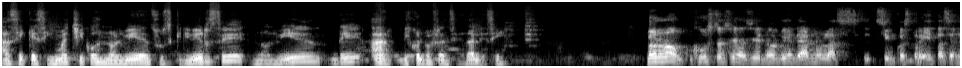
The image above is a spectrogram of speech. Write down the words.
Así que sin más chicos, no olviden suscribirse, no olviden de... Ah, disculpa Francis, dale, sí. No, no, no, justo así, así, no olviden de darnos las cinco estrellitas en,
